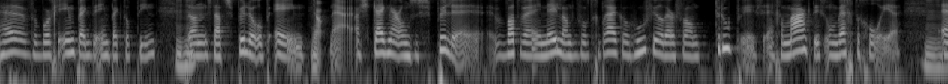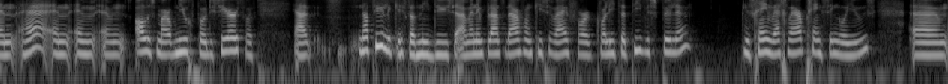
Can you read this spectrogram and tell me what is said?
hè, verborgen impact, de impact op 10, mhm. dan staat spullen op 1. Ja. Nou ja, als je kijkt naar onze spullen, wat we in Nederland bijvoorbeeld gebruiken, hoeveel daarvan troep is en gemaakt is om weg te gooien. Mhm. En, hè, en, en, en alles maar opnieuw geproduceerd wordt. Ja, natuurlijk is dat niet duurzaam. En in plaats daarvan kiezen wij voor kwalitatieve spullen. Dus geen wegwerp, geen single use. Um,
